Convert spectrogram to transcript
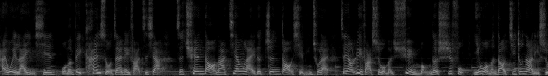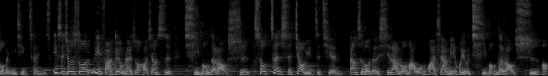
还未来以先，我们被看守在律法之下。之圈到那将来的真道显明出来，这样律法是我们训蒙的师傅，引我们到基督那里，使我们因信成义。意思就是说，律法对我们来说好像是启蒙的老师。受正式教育之前，当时候的希腊罗马文化下面会有启蒙的老师。哈，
